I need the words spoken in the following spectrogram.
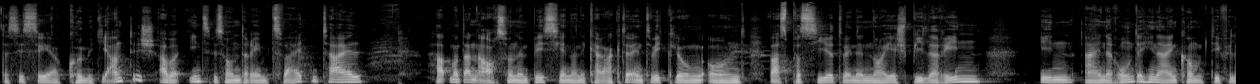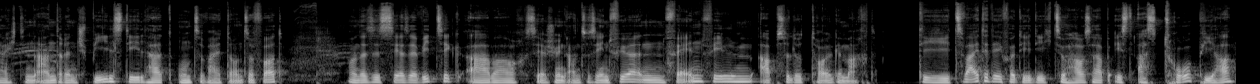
Das ist sehr komödiantisch, aber insbesondere im zweiten Teil hat man dann auch so ein bisschen eine Charakterentwicklung und was passiert, wenn eine neue Spielerin in eine Runde hineinkommt, die vielleicht einen anderen Spielstil hat und so weiter und so fort. Und das ist sehr, sehr witzig, aber auch sehr schön anzusehen. Für einen Fanfilm absolut toll gemacht. Die zweite DVD, die ich zu Hause habe, ist Astropia.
